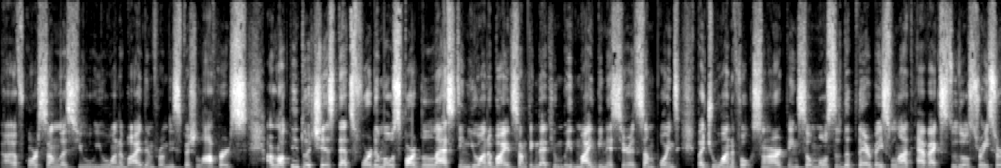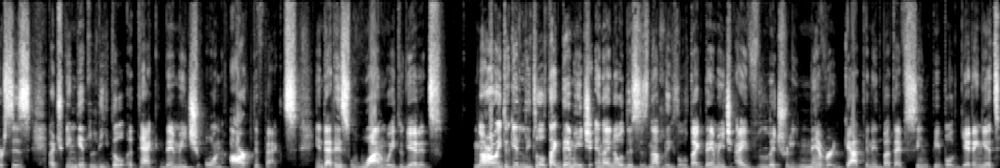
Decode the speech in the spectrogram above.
uh, of course, unless you, you want to buy them from these special offers, are locked into a chest that's for the most part the last thing you want to buy. It's something that you it might be necessary at some point, but you want to focus on other things. So most of the player base will not have access to those resources, but you can get lethal attack damage on artifacts, and that is one way to get it. Another way to get lethal attack damage, and I know this is not lethal attack damage, I've literally never gotten it, but I've seen people getting it. it,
